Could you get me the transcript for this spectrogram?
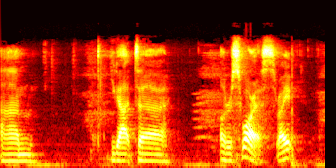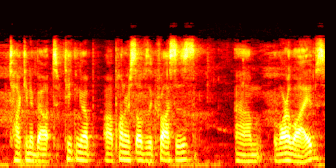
Um, you got uh, Elder Suarez, right? Talking about taking up upon ourselves the crosses um, of our lives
